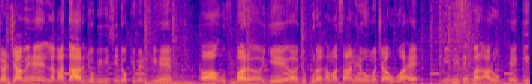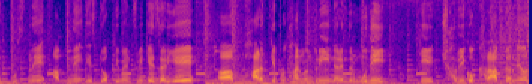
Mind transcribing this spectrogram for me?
चर्चा में है। लगातार जो बीबीसी डॉक्यूमेंट्री है आ, उस पर ये जो पूरा घमासान है वो मचा हुआ है। बीबीसी पर आरोप है कि उसने अपने इस डॉक्यूमेंट्री के ज़रिए भारत के प्रधानमंत्री नरेंद्र मोदी की छवि को खराब करने और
